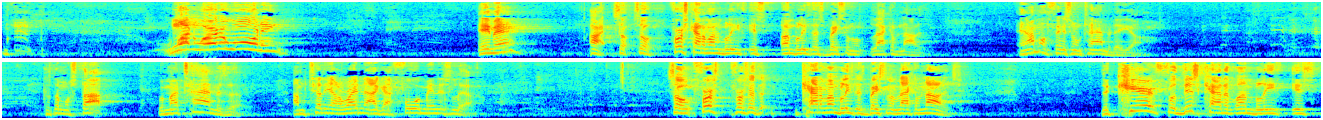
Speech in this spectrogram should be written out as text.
one word of warning. Amen. All right, so, so first kind of unbelief is unbelief that's based on lack of knowledge. And I'm going to finish on time today, y'all. Because I'm going to stop when my time is up. I'm telling y'all right now, I got four minutes left. So first, first kind of unbelief that's based on lack of knowledge. The cure for this kind of unbelief is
